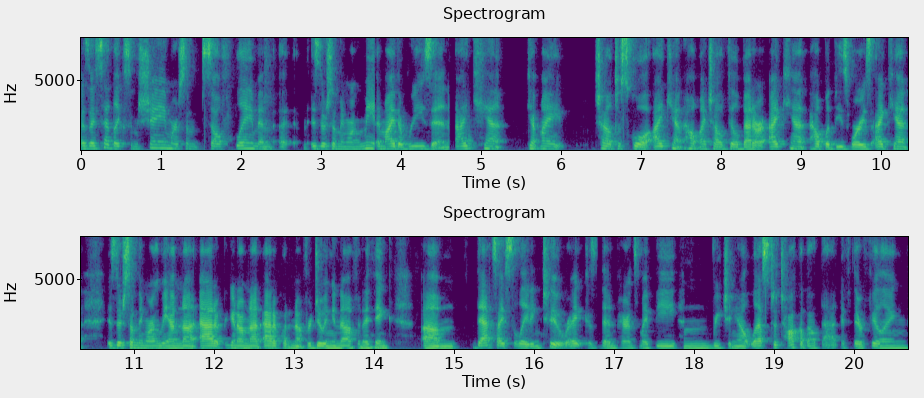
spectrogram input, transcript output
as i said like some shame or some self blame and uh, is there something wrong with me? Am i the reason? I can't get my child to school i can't help my child feel better. I can't help with these worries. I can't is there something wrong with me? I'm not adequate you know i'm not adequate enough for doing enough. And i think um, that's isolating too right? Because then parents might be um, reaching out less to talk about that if they're feeling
